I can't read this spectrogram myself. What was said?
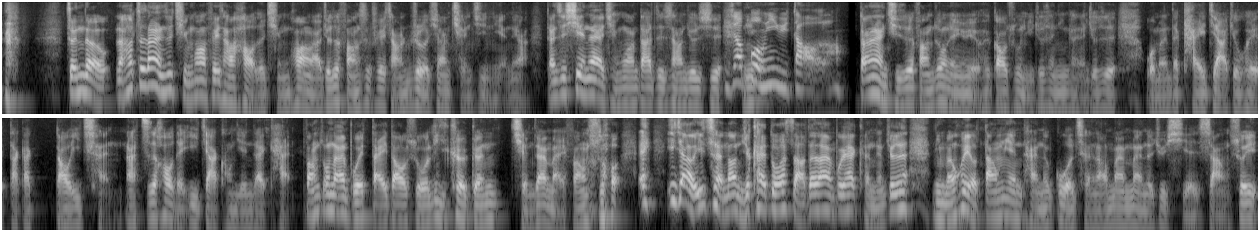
真的。然后这当然是情况非常好的情况啦，就是房市非常热，像前几年那样。但是现在的情况大致上就是比较不容易遇到了。当然，其实房仲人员也会告诉你，就是你可能就是我们的开价就会大概。高一层，那之后的溢价空间再看。房仲当然不会呆到说立刻跟潜在买方 说，哎、欸，议价有一层哦，你就开多少？但当然不太可能，就是你们会有当面谈的过程，然后慢慢的去协商。所以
